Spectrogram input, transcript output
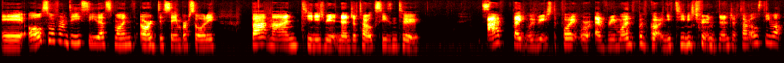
Uh, also from DC this month or December, sorry, Batman Teenage Mutant Ninja Turtles season two. I think we've reached the point where every month we've got a new Teenage Mutant Ninja Turtles team up.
